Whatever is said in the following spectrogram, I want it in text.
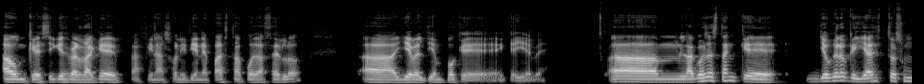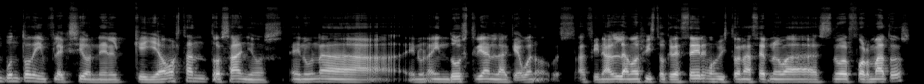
Aunque sí que es verdad que al final Sony tiene pasta, puede hacerlo, uh, lleve el tiempo que, lleve. la cosa está en que yo creo que ya esto es un punto de inflexión en el que llevamos tantos años en una, en una industria en la que, bueno, pues al final la hemos visto crecer, hemos visto nacer nuevas, nuevos formatos,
